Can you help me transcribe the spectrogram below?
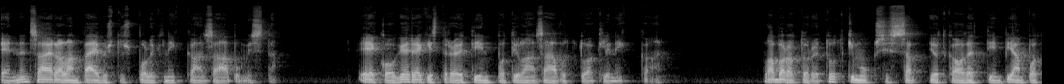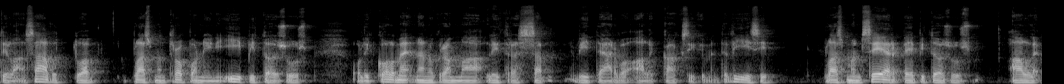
ennen sairaalan päivystyspoliklinikkaan saapumista. EKG rekisteröitiin potilaan saavuttua klinikkaan. Laboratoriotutkimuksissa, jotka otettiin pian potilaan saavuttua, plasman troponiini-I-pitoisuus oli 3 nanogrammaa litrassa, viitearvo alle 25, plasman CRP-pitoisuus alle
